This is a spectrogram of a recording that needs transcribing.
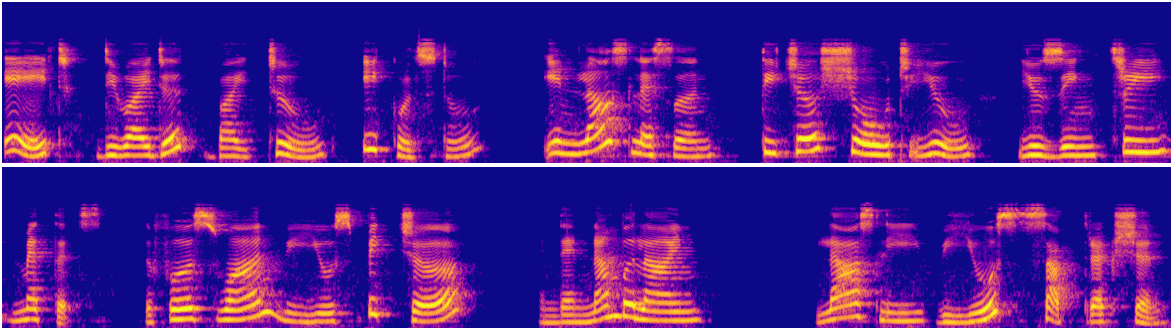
8 divided by 2 equals to In last lesson, teacher showed you using three methods. The first one we use picture and then number line Lastly, we use subtraction.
